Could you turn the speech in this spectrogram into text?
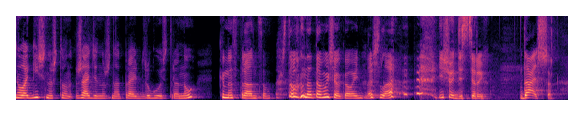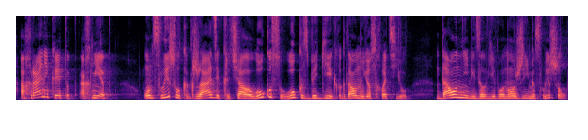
Ну, логично, что Жади нужно отправить в другую страну к иностранцам, чтобы она там еще кого-нибудь нашла. Еще десятерых. Дальше. Охранник этот, Ахмед, он слышал, как Жади кричала Лукасу «Лукас, беги!», когда он ее схватил. Да, он не видел его, но же имя слышал.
